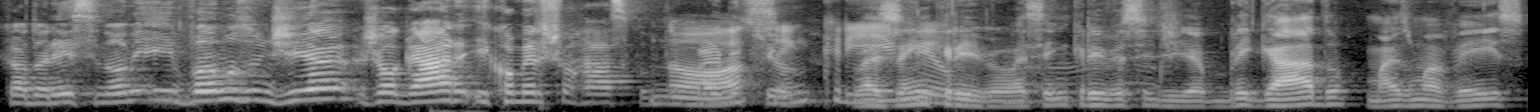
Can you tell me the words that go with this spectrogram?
Que eu adorei esse nome. E vamos um dia jogar e comer churrasco. no Nossa, barbecue. incrível. Vai ser incrível, vai ser incrível esse dia. Obrigado mais uma vez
